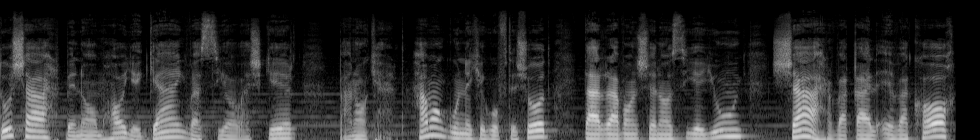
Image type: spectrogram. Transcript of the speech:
دو شهر به نامهای گنگ و سیاوشگرد بنا کرد. همان گونه که گفته شد در روانشناسی یونگ شهر و قلعه و کاخ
